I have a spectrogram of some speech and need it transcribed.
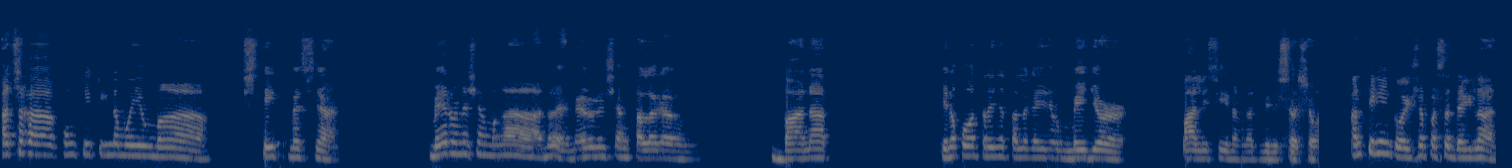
At saka kung titingnan mo yung mga statements niya, meron na siyang mga ano eh, meron na siyang talagang banat. Kinukontra niya talaga yung major policy ng administrasyon. Ang tingin ko, isa pa sa dahilan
